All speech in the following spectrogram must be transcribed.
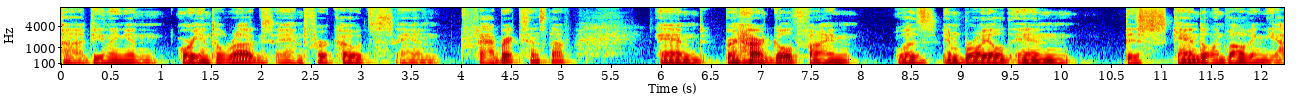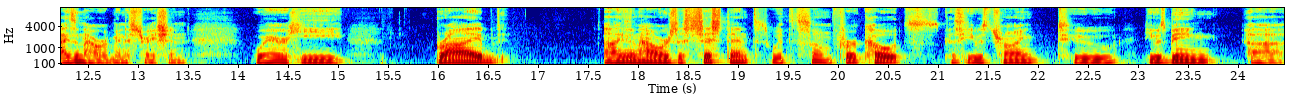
uh, dealing in oriental rugs and fur coats and fabrics and stuff. And Bernard Goldfine was embroiled in this scandal involving the Eisenhower administration, where he bribed Eisenhower's assistant with some fur coats because he was trying to, he was being uh,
